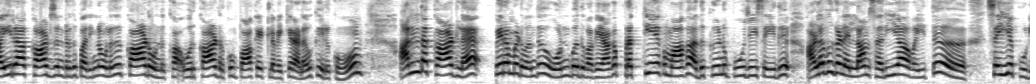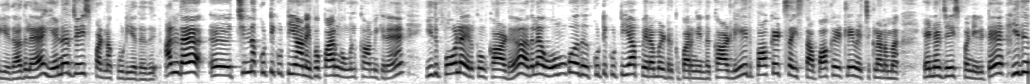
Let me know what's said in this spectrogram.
பைரா கார்ட்ஸ்ன்றது பார்த்திங்கன்னா உங்களுக்கு கார்டு ஒன்று கா ஒரு கார்டு இருக்கும் பாக்கெட்டில் வைக்கிற அளவுக்கு இருக்கும். அந்த கார்டில் பிரமிடு வந்து ஒன்பது வகையாக பிரத்யேகமாக அதுக்குன்னு பூஜை செய்து அளவுகள் எல்லாம் சரியாக வைத்து செய்யக்கூடியது. அதில் எனர்ஜைஸ் பண்ணக்கூடியது அது. அந்த சின்ன குட்டி குட்டியான இப்போ பாருங்கள் உங்களுக்கு காமிக்கிறேன். இது போல் இருக்கும் கார்டு அதில் ஒம்பது குட்டி குட்டியாக பிரமிட் இருக்குது பாருங்கள் இந்த கார்ட்லேயே இது பாக்கெட் சைஸ் தான். பாக்கெட்லேயே வச்சுக்கலாம் நம்ம. எனர்ஜைஸ் பண்ணிக்கிட்டு. இது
